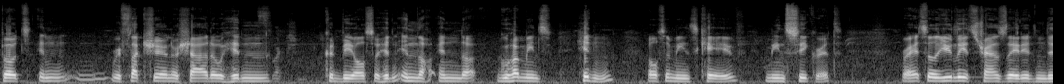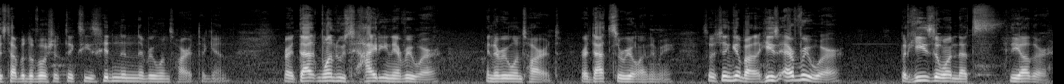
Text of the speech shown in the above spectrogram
both in reflection or shadow, hidden. Reflection. Could be also hidden in the in the guha means hidden. Also means cave. Means secret, right? So usually it's translated in this type of devotion text. He's hidden in everyone's heart again, right? That one who's hiding everywhere, in everyone's heart, right? That's the real enemy. So thinking about it, he's everywhere, but he's the one that's the other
